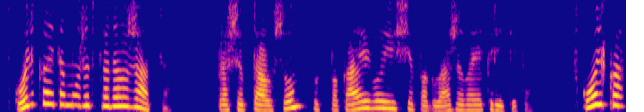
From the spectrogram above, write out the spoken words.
Сколько это может продолжаться? прошептал Шон, успокаивающе поглаживая крикета. «Сколько?»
